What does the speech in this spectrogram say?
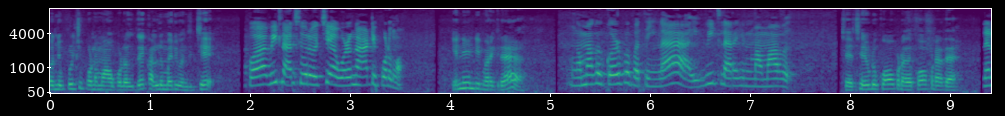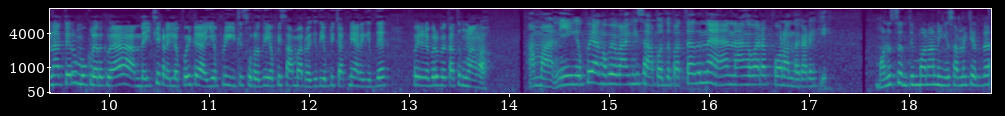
கொஞ்சம் புளிச்சு போன மாவு இருக்குது. கல் மாதிரி வந்துச்சு. இப்போ வீட்டில் அரிசி ஊற வச்சு ஒழுங்கா ஆட்டி போடுங்க. என்ன ஏண்டி மறைக்கிற? அம்மாவுக்கு கொழுப்பு பார்த்தீங்களா வீட்டில் அரைக்கணுமா மாவு? சரி சரி இப்படி கோவப்படாத கோவப்படாத. இல்லைன்னா தெருமுக்கில் இருக்கிற அந்த இட்லி கடையில் போயிட்டு எப்படி இட்லி சுடுறது எப்படி சாம்பார் வைக்கிறது எப்படி சட்னி அரைக்கிறது போய் ரெண்டு பேர் போய் கற்றுக்குவாங்க ஆமாம் நீங்கள் போய் அங்கே போய் வாங்கி சாப்பிட்றது பத்தாதுன்னு நாங்கள் வர போகிறோம் அந்த கடைக்கு. மனுஷன் திம்பானா நீங்கள் சமைக்கிறத?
